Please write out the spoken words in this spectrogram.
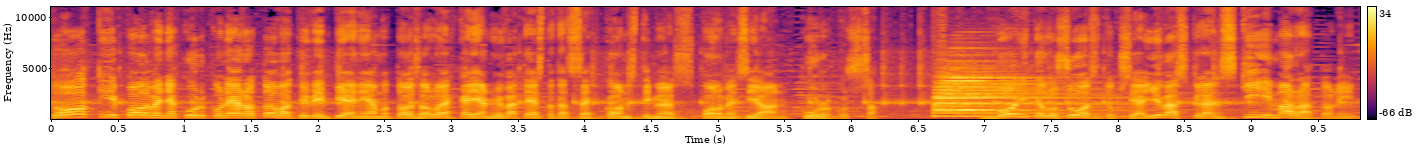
Toki polven ja kurkun erot ovat hyvin pieniä, mutta olisi ollut ehkä ihan hyvä testata se konsti myös polven sijaan kurkussa. Voitelusuosituksia Jyväskylän ski-maratonin.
